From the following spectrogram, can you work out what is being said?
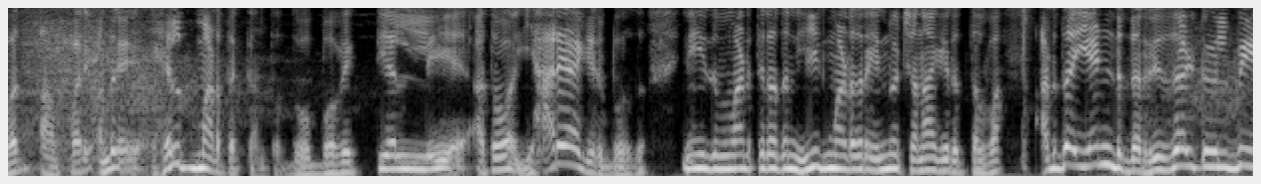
but ಪರಿ, ಅಂದರೆ ಹೆಲ್ಪ್ ಮಾಡ್ತಕ್ಕಂಥದ್ದು. ಒಬ್ಬ ವ್ಯಕ್ತಿಯಲ್ಲಿ ಅಥವಾ ಯಾರೇ ಆಗಿರ್ಬೋದು, ನೀ ಇದು ಮಾಡ್ತಿರೋದನ್ನು ಹೀಗೆ ಮಾಡಿದ್ರೆ ಇನ್ನೂ ಚೆನ್ನಾಗಿರುತ್ತಲ್ವ? At the end the result will be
